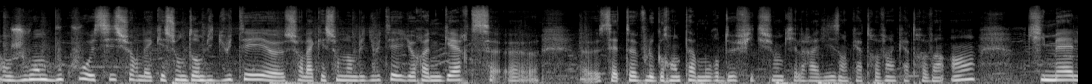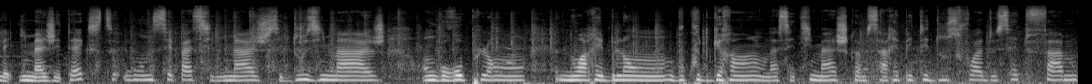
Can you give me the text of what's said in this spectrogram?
en jouant beaucoup aussi sur les questions d'ambiguïté, sur la question de l'ambiguïté. Joran Gertz, cette œuvre Le Grand Amour de fiction qu'il réalise en 80-81, qui mêle image et texte, où on ne sait pas si l'image, c'est 12 images, en gros plan, noir et blanc, beaucoup de grains. On a cette image comme ça, répétée 12 fois, de cette femme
